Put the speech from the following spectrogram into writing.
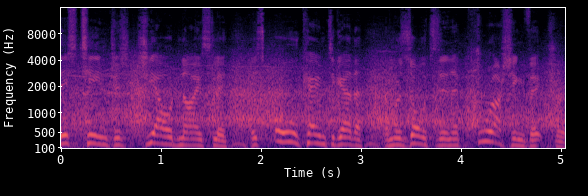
This team just gelled nicely. It's all came together and resulted in a crushing victory.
